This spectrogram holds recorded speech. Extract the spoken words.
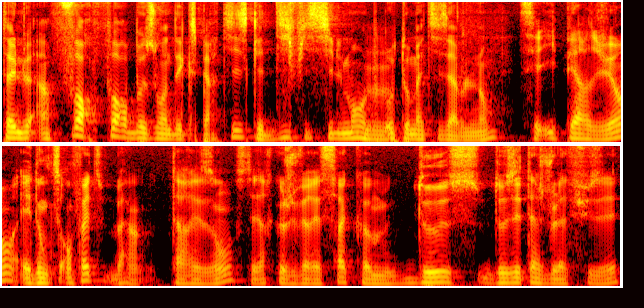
tu as un fort, fort besoin d'expertise qui est difficilement Mm. automatisable, non? C'est hyper dur. Et donc, en fait, ben, tu as raison. C'est-à-dire que je verrais ça comme deux, deux étages de la fusée.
